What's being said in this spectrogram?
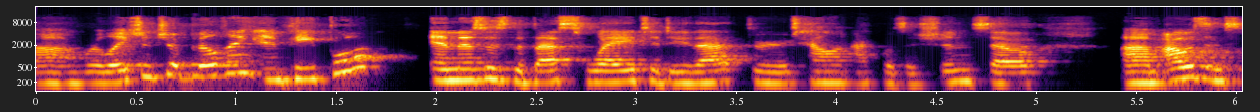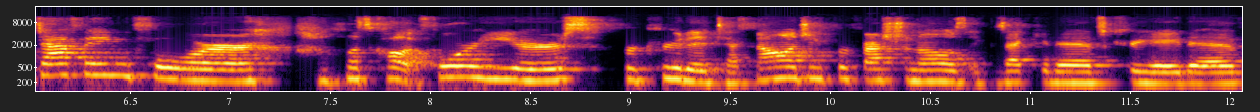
um, relationship building and people. And this is the best way to do that through talent acquisition. So um, I was in staffing for, let's call it four years, recruited technology professionals, executives, creative,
